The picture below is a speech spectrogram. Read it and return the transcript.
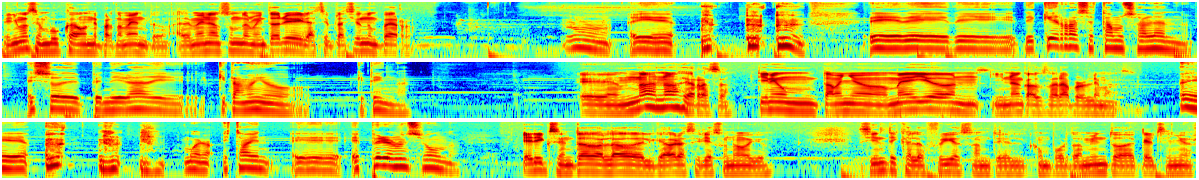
Venimos en busca de un departamento, al menos un dormitorio y la aceptación de un perro. Mm, eh, de, de, de, ¿De qué raza estamos hablando? Eso dependerá de qué tamaño que tenga. Eh, no, no es de raza. Tiene un tamaño medio y no causará problemas. Eh, bueno, está bien. Eh, esperen un segundo. Eric, sentado al lado del que ahora sería su novio, Siente escalofríos ante el comportamiento de aquel señor,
